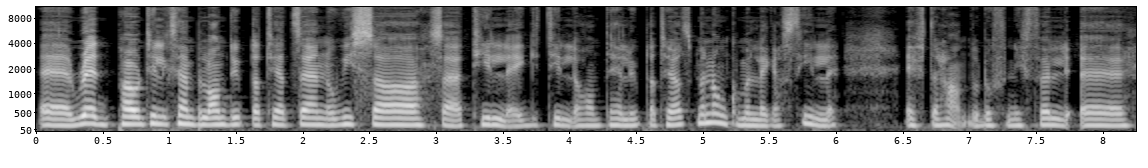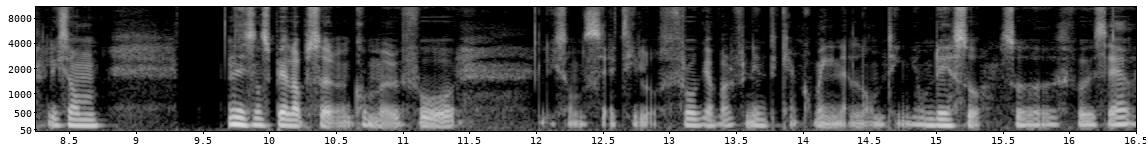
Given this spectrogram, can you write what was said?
Eh, Red Power till exempel har inte uppdaterats än och vissa så här, tillägg till det har inte heller uppdaterats men de kommer läggas till efterhand och då får ni följa, eh, liksom, ni som spelar på servern kommer få liksom se till och fråga varför ni inte kan komma in eller någonting. Om det är så, så får vi se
